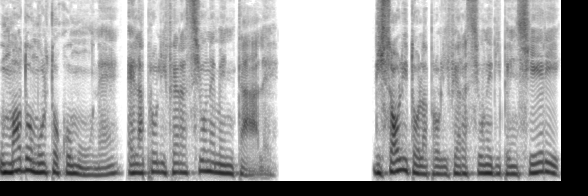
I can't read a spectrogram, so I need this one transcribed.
un modo molto comune è la proliferazione mentale. Di solito la proliferazione di pensieri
